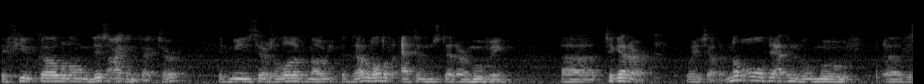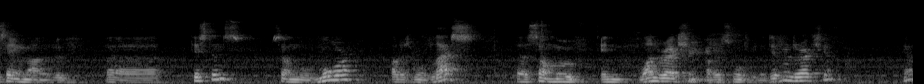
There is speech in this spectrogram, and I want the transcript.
if you go along this eigenvector, it means there's a lot of there are a lot of atoms that are moving uh, together with each other. Not all of the atoms will move uh, the same amount of uh, distance. Some move more, others move less. Uh, some move in one direction, others move in a different direction. Yeah,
